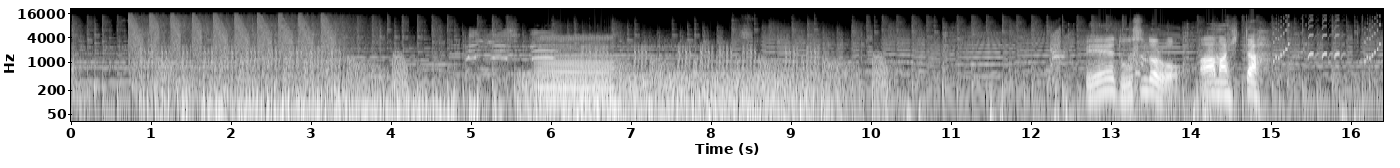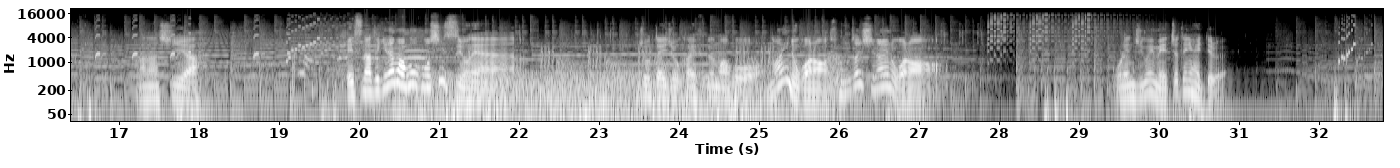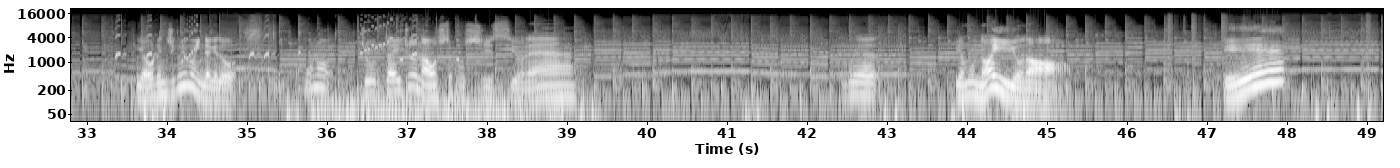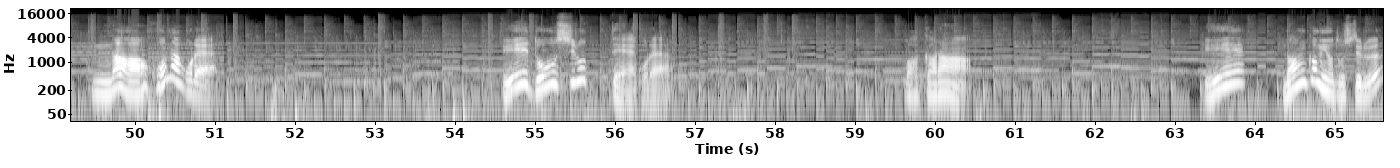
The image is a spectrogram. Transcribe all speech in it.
うん。えー、どうすんだろう。あーまひった。悲しいや。エスナ的な魔法欲しいっすよね。状態上回復の魔法。ないのかな？存在しないのかな？オレンジ組めっちゃ手に入ってる。いやオレンジ組もいいんだけどこの状態上直してほしいっすよね。これいやもうないよな。ええー、なあほなこれ。えー、どうしろってこれ。わからん。えー、なんか見ようとしてる？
